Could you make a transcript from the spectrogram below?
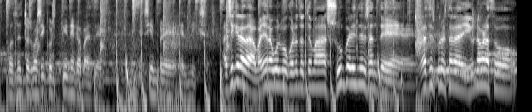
conceptos básicos tiene que aparecer siempre el mixer. Así que nada, mañana vuelvo con otro tema súper interesante. Gracias por estar ahí, un abrazo.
